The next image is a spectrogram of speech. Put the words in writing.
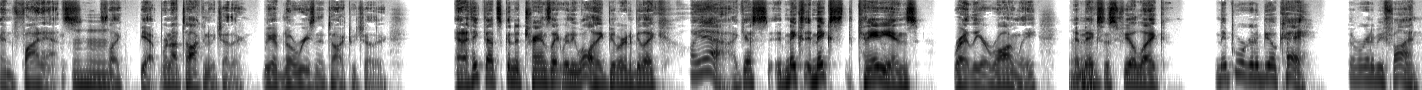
and finance. Mhm. it's like yeah we're not talking to each other. We have no reason to talk to each other. And i think that's going to translate really well. I think people are going to be like oh yeah i guess it makes it makes canadians rightly or wrongly it Mhm. makes us feel like maybe we're going to be okay maybe we're going to be fine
